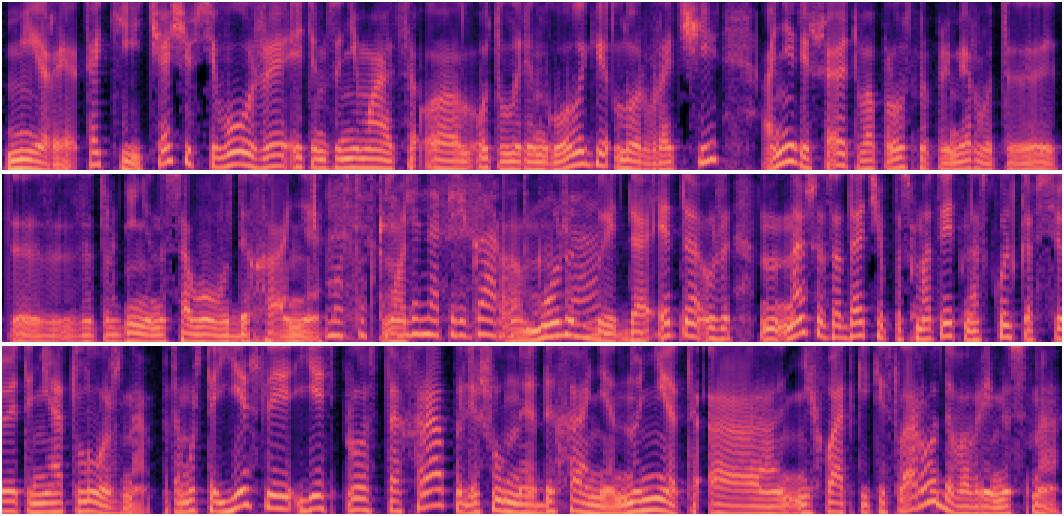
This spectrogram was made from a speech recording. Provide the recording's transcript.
меры. Какие? Чаще всего уже этим занимаются а, отоларингологи, лор-врачи. Они решают вопрос, например, вот э, затруднение носового дыхания. Может, искривлена вот. перегородка, Может да? быть, да. Это уже... Наша задача посмотреть, насколько все это неотложно. Потому что если есть просто храп или шумное дыхание, но нет а, нехватки кислорода во время сна,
